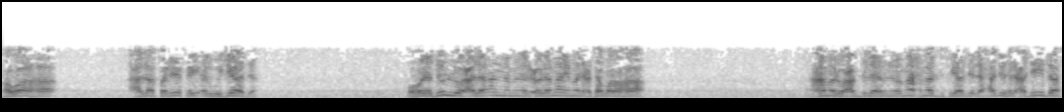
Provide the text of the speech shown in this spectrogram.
رواها على طريق الوجادة. وهو يدل على أن من العلماء من اعتبرها. عمل عبد الله بن أحمد في هذه الأحاديث العديدة.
